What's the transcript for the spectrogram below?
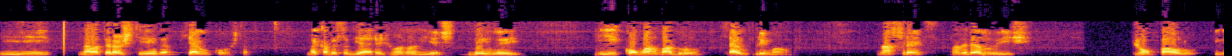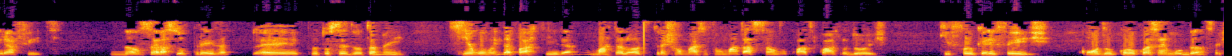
E na lateral esquerda, Thiago Costa. Na cabeça de área, João Ananias, Derlei e como armador, Thiago Primão. Na frente, André Luiz, João Paulo e Grafite. Não será surpresa é, para o torcedor também se em algum momento da partida o Martelotti transformar essa formatação no 4-4-2, que foi o que ele fez quando colocou essas mudanças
